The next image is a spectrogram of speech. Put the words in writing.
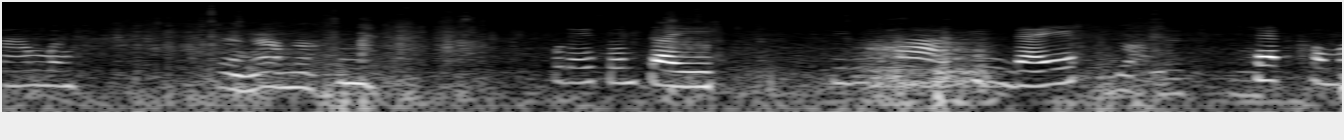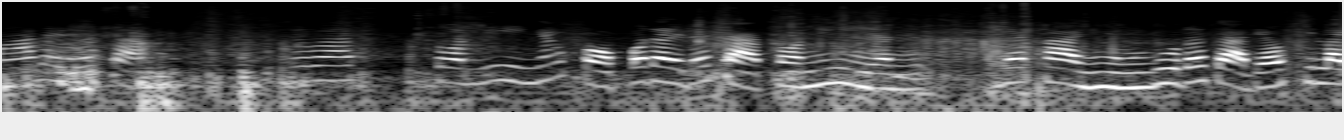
งามๆเบิ่งเนี่ยงามเนาะผู้ใดสนใจสินค้าสิ่งใด ยอดเลยแชทเข้ามาได้เด้อจ้ะแต่ว่าตอนนี้ยังตอบบ่ได้เด้อจ้ะตอนนี้อันแม่ค้ายุ่งอยู่เด้อจ้ะเดี๋ยวสิไล่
